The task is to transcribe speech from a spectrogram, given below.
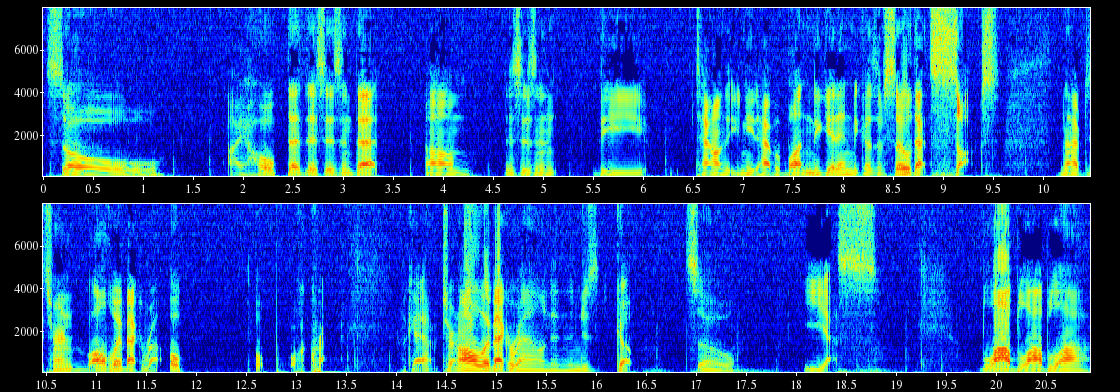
so I hope that this isn't that, um, this isn't the town that you need to have a button to get in, because if so, that sucks. Now I have to turn all the way back around. Oh, oh, oh crap. Okay, I have to turn all the way back around and then just go. So, yes. Blah, blah, blah.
